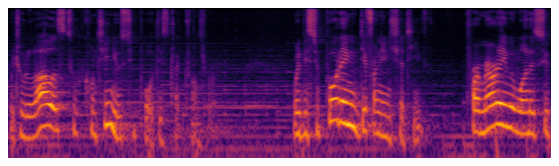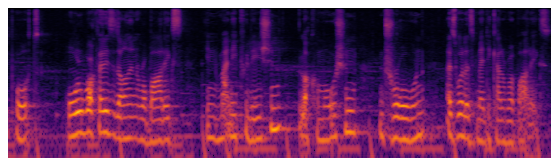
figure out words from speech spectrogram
which will allow us to continue support this tech transfer. We'll be supporting different initiatives. Primarily, we want to support all work that is done in robotics in manipulation, locomotion, drone, as well as medical robotics.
